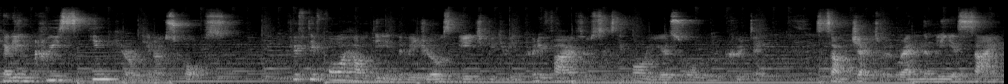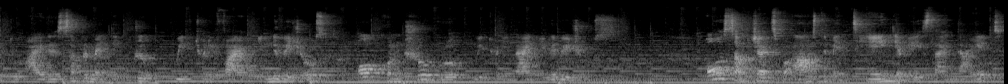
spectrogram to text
can increase skin carotenoid scores. 54 healthy individuals aged between 25 to 64 years old were recruited subjects were randomly assigned to either supplementing group with 25 individuals or control group with 29 individuals. All subjects were asked to maintain their baseline diet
